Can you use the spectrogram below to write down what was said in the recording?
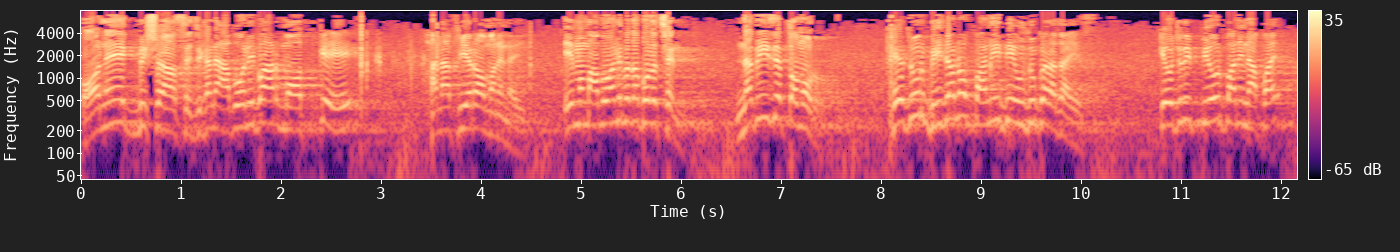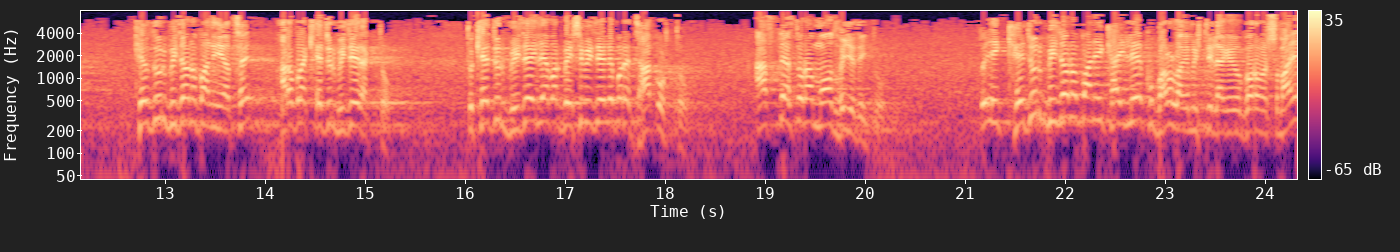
অনেক বিষয় আছে যেখানে আবু হানিফার মতকে হানাফিয়ারাও মানে নাই। ইমাম আবু হানিফা বলেছেন নবী যে তমর খেজুর ভিজানো পানি দিয়ে উজু করা যায়। কেউ যদি পিওর পানি না পায়, খেজুর ভিজানো পানি আছে, আরও প্রায় খেজুর ভিজিয়ে রাখতো। তো খেজুর ভিজাইলে আবার বেশি ভিজাইলে পরে ঝা করতো। আস্তে আস্তে ওরা মদ হয়ে যেত তো এই খেজুর ভিজানো পানি খাইলে খুব ভালো লাগে, মিষ্টি লাগে গরমের সময়।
